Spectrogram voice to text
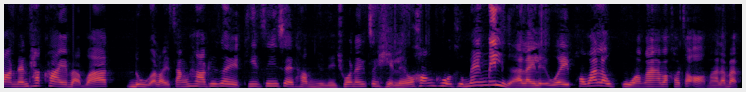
ตอนนั้นถ้าใครแบบว่าดูอร่อยสร้างภาพที่เคยที่ที่เคยทำอยู่ในช่วงนั้นจะเห็นเลยว่าห้องครัวคือแม่งไม่เหลืออะไรเลยเว้ยเพราะว่าเรากลัวมากว่าเขาจะออกมาแล้วแบบ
